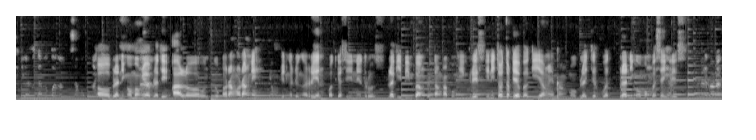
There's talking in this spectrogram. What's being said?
tujuan utama aku emang bisa ngomong aja. Oh berani ngomong ya Nah. berarti kalau untuk orang-orang nih mungkin ngedengerin podcast ini terus lagi bimbang tentang kampung Inggris ini cocok ya bagi yang emang mau belajar buat berani ngomong bahasa Iya. Inggris. Bener banget.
